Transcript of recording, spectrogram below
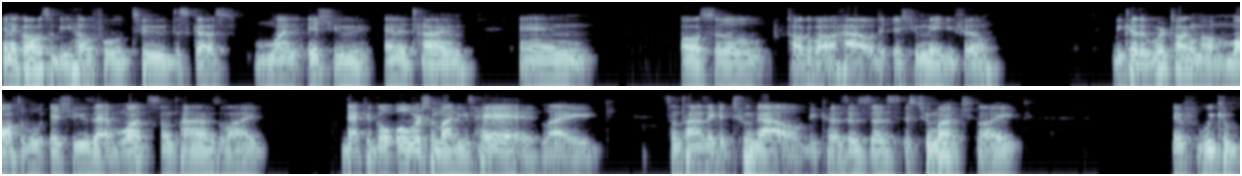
And it can also be helpful to discuss one issue at a time and also talk about how the issue made you feel. Because if we're talking about multiple issues at once, sometimes like that could go over somebody's head. Like sometimes they could tune out because it's just it's too much. Like if we could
